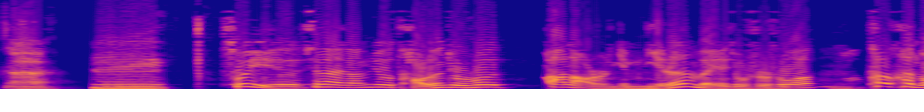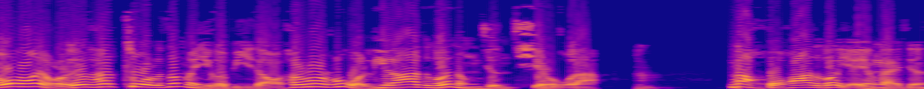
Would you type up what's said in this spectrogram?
哎。嗯，所以现在咱们就讨论，就是说，安老师，你你认为就是说，他很多网友就他做了这么一个比较，他说如果利拉德能进七十五大，嗯，那霍华德也应该进。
